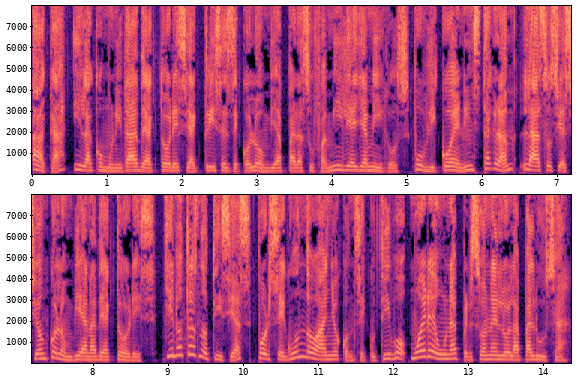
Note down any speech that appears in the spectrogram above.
ACA y la comunidad de actores y actrices de Colombia para su familia y amigos, publicó en Instagram la Asociación Colombiana de Actores. Y en otras noticias, por segundo año consecutivo muere una persona en Lollapalooza.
